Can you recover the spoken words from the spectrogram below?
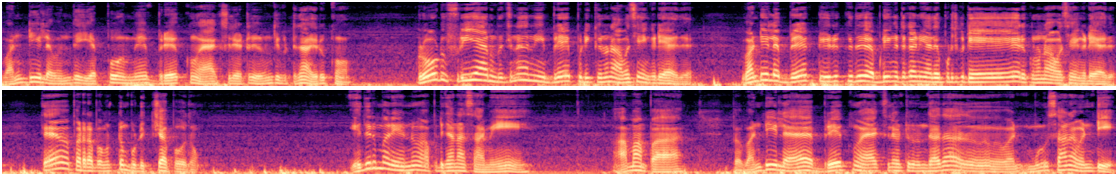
வண்டியில் வந்து எப்போவுமே பிரேக்கும் ஆக்சிலேட்டரும் இருந்துக்கிட்டு தான் இருக்கும். ரோடு ஃப்ரீயாக இருந்துச்சுன்னா நீ பிரேக் பிடிக்கணும்னு அவசியம் கிடையாது. வண்டியில் பிரேக் இருக்குது அப்படிங்கிறதுக்காக நீ அதை பிடிச்சிக்கிட்டே இருக்கணும்னு அவசியம் கிடையாது. தேவைப்படுறப்ப மட்டும் பிடிச்சா போதும். எதிர்மறை எண்ணும் அப்படி தானா சாமி? ஆமாம்ப்பா. இப்போ வண்டியில் பிரேக்கும் ஆக்சிடென்ட்டும் இருந்தால் தான் அது வண்- முழுசான வண்டி.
